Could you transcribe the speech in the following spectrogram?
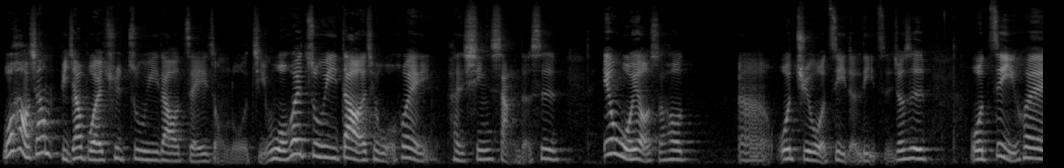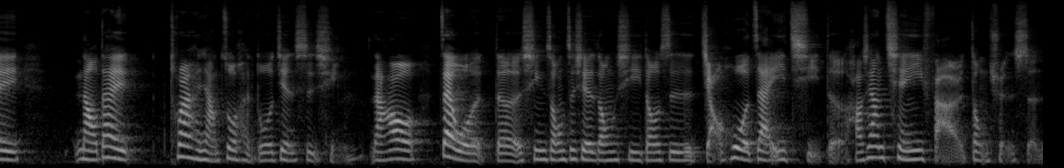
我好像比较不会去注意到这一种逻辑，我会注意到，而且我会很欣赏的是。因为我有时候，嗯、呃，我举我自己的例子，就是我自己会脑袋突然很想做很多件事情，然后在我的心中这些东西都是搅和在一起的，好像牵一发而动全身，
